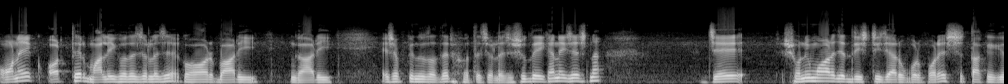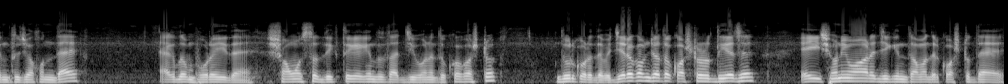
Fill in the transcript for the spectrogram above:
অনেক অর্থের মালিক হতে চলেছে। ঘর, বাড়ি, গাড়ি, এসব কিন্তু তাদের হতে চলেছে। শুধু এখানেই শেষ না যে শনি মহারাজের দৃষ্টি যার উপর পড়ে, সে তাকে কিন্তু যখন দেয়, একদম ভরেই দেয়। সমস্ত দিক থেকে কিন্তু তার জীবনে দুঃখ কষ্ট দূর করে দেবে। যেরকম যত কষ্ট দিয়েছে, এই শনি মহারাজই কিন্তু আমাদের কষ্ট দেয়,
